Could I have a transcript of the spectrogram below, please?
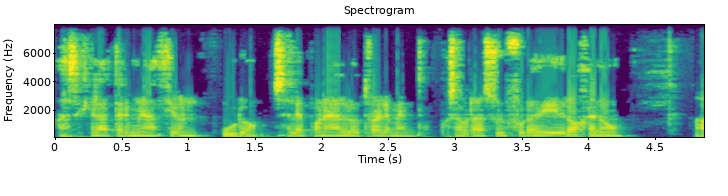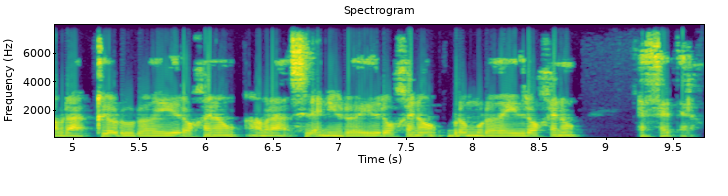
Así que la terminación uro se le pone al otro elemento. Pues habrá sulfuro de hidrógeno, habrá cloruro de hidrógeno, habrá seleniuro de hidrógeno, bromuro de hidrógeno, etcétera.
